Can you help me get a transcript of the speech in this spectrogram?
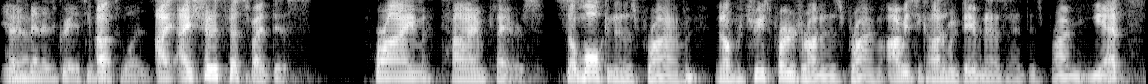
Yeah. hasn't been as great as he Uh, once was I, I should have specified this. Prime time players. So Malkin in his prime. You know, Patrice Bergeron in his prime. Obviously Connor McDavid hasn't hit his prime yet.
